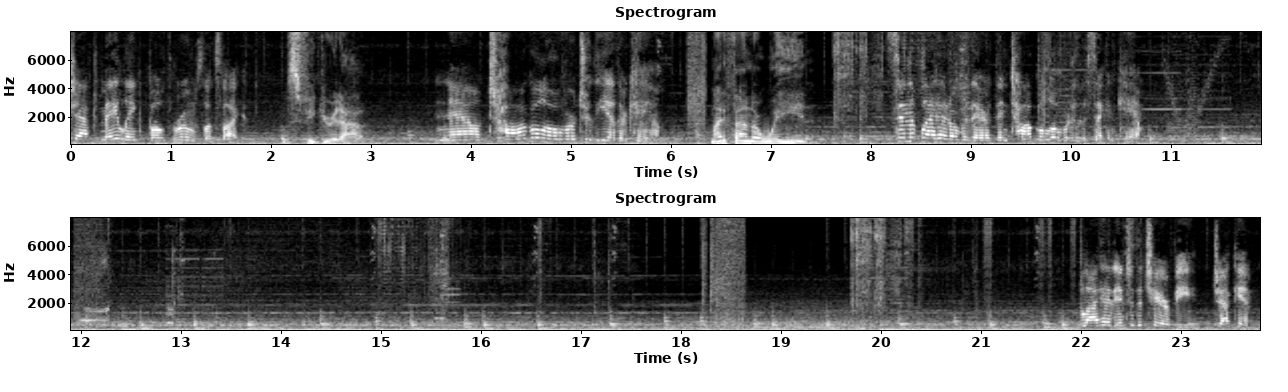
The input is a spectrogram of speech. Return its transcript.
Shaft may link both rooms, looks like. Let's figure it out. Now toggle over to the other camp. Might have found our way in. Send the flathead over there, then toggle over to the second camp. Flathead into the chair, V. Jack in.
